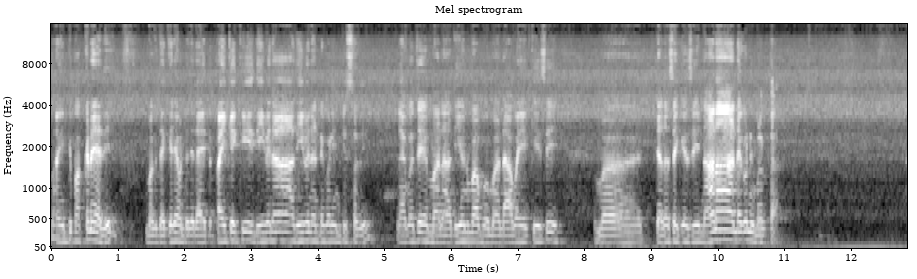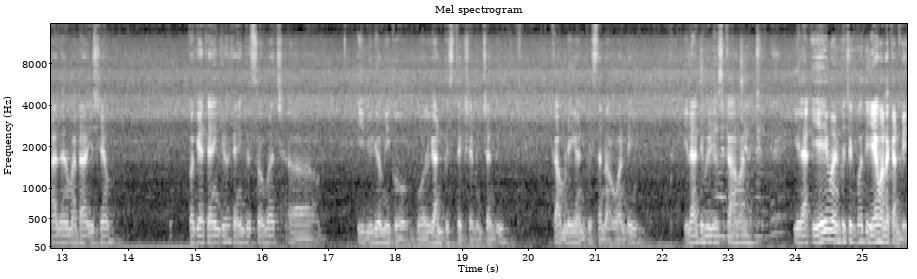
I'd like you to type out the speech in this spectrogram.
మా ఇంటి పక్కనే అది. మాకు దగ్గరే ఉంటుంది. డైరెక్ట్ పైకి ఎక్కి దీవెన దీవెన అంటే కూడా వినిపిస్తుంది. లేకపోతే మన దీవెన బాబు మా డాబా ఎక్కేసి మా టెరస్ ఎక్కేసి నానా అంటే కూడా నేను మలుపుతా. అదనమాట విషయం. Okay thank you thank you so much. ఈ వీడియో మీకు బోర్గా అనిపిస్తే క్షమించండి. కామెడీగా అనిపిస్తే నవ్వండి ఇలాంటి వీడియోస్ కావాలంటే ఇలా ఏం అనిపించకపోతే ఏమనకండి.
